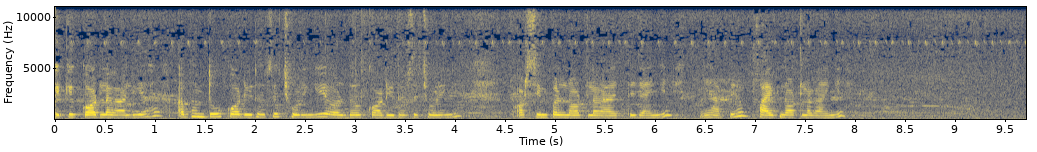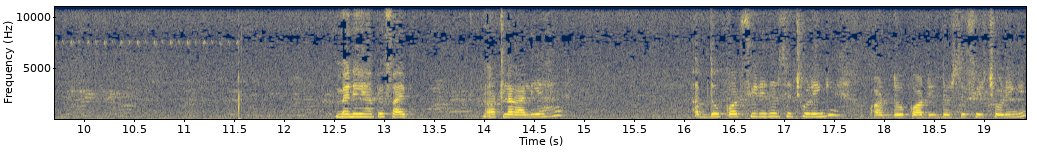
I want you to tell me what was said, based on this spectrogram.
एक एक कॉर्ड लगा लिया है। अब हम दो कॉर्ड इधर से छोड़ेंगे और दो कॉर्ड इधर से छोड़ेंगे और सिंपल नॉट लगाते जाएँगे। यहाँ पे हम फाइव नॉट लगाएँगे। मैंने यहाँ पे फाइव नॉट लगा लिया है। अब दो कॉर्ड फिर इधर से छोड़ेंगे और दो कॉर्ड इधर से फिर छोड़ेंगे।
